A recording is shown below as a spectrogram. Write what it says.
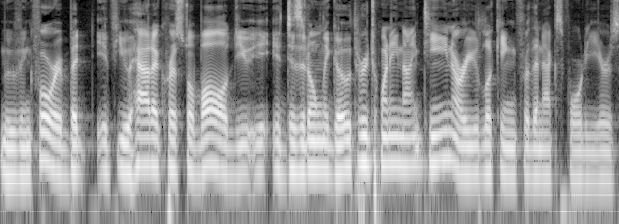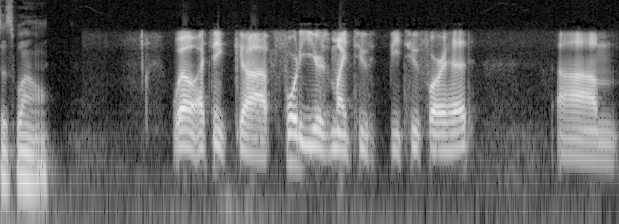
moving forward. But if you had a crystal ball, do you it, does it only go through 2019, or are you looking for the next 40 years as well? Well, I think uh, 40 years might too, be too far ahead. Um,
